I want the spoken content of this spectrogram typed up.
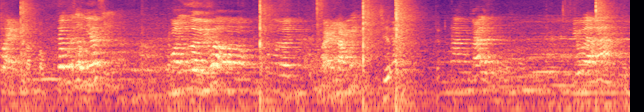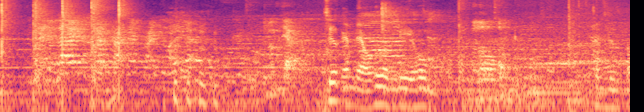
vậy mọi người nếu mà không khỏe lắm ấy trước hai con cái là nhưng mà ở đây em phải như vậy trước em đèo hương đi hôm. Chân hương to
